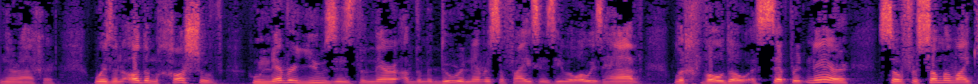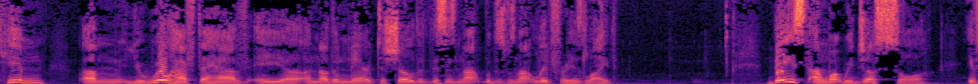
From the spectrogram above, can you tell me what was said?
ner acher. Whereas an adam choshev who never uses the ner of the Madura never suffices. He will always have lechvodo, a separate ner. So for someone like him, um, you will have to have a uh, another ner to show that this is not this was not lit for his light. Based on what we just saw, if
